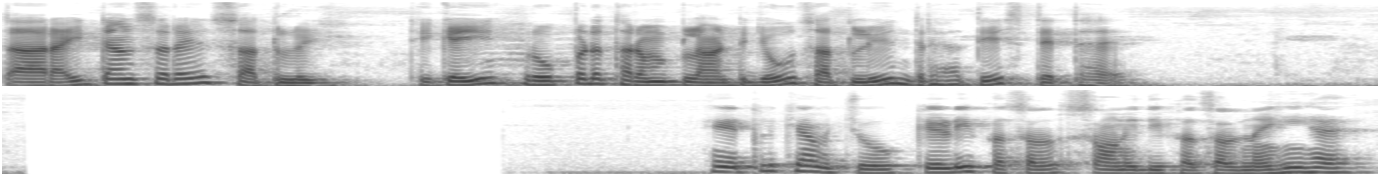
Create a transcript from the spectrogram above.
ਤਾਂ ਰਾਈਟ ਆਨਸਰ ਹੈ ਸਤਲੁਜ, ਠੀਕ ਹੈ ਜੀ। ਰੋਪੜ ਥਰਮਲ ਪਲਾਂਟ ਜੋ ਸਤਲੁਜ ਦਰਿਆ ਤੇ ਸਥਿਤ ਹੈ। ਹੇਠ ਲਿਖਿਆਂ ਵਿੱਚੋਂ ਕਿਹੜੀ ਫਸਲ ਸਾਉਣੀ ਦੀ ਫਸਲ ਨਹੀਂ ਹੈ?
